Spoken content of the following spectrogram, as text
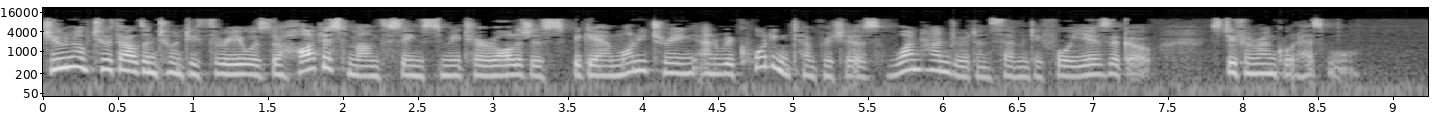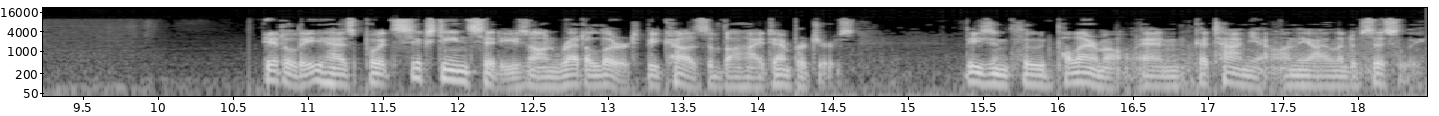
June of 2023 was the hottest month since meteorologists began monitoring and recording temperatures 174 years ago. Stephen Rancourt has more. Italy has put 16 cities on red alert because of the high temperatures. These include Palermo and Catania on the island of Sicily.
